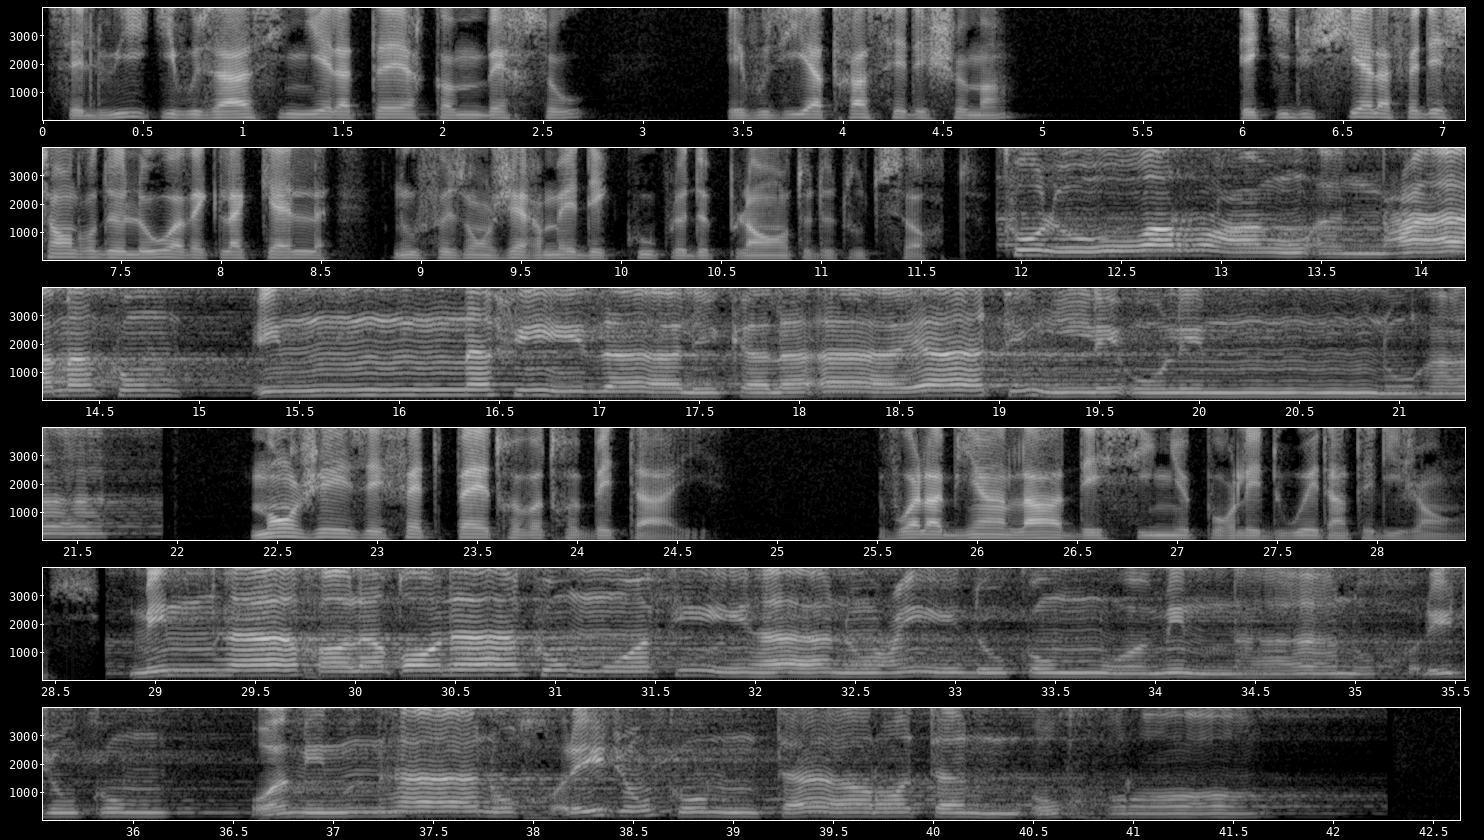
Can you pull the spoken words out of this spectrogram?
C'est lui qui vous a assigné la terre comme berceau, et vous y a tracé des chemins, et qui du ciel a fait descendre de l'eau avec laquelle nous faisons germer des couples de plantes de toutes sortes. Mangez et faites paître votre bétail. Voilà bien là des signes pour les doués d'intelligence.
